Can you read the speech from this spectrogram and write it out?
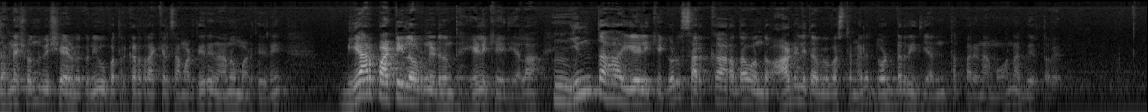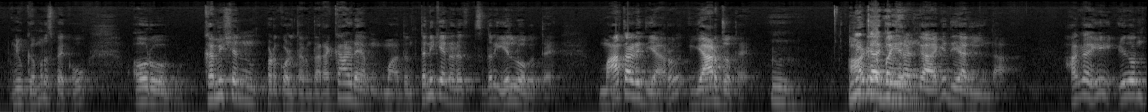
ಧರ್ಮೇಶ್ ಒಂದು ವಿಷಯ ಹೇಳಬೇಕು. ನೀವು ಪತ್ರಕರ್ತರ ಕೆಲಸ ಮಾಡ್ತೀರಿ ನಾನು ಮಾಡ್ತಿದ್ದೀನಿ. ಬಿ ಆರ್ ಪಾಟೀಲ್ ಅವರು ನೀಡಿದಂಥ ಹೇಳಿಕೆ ಇದೆಯಲ್ಲ? ಇಂತಹ ಹೇಳಿಕೆಗಳು ಸರ್ಕಾರದ ಒಂದು ಆಡಳಿತ ವ್ಯವಸ್ಥೆ ಮೇಲೆ ದೊಡ್ಡ ರೀತಿಯಂತ ಪರಿಣಾಮವನ್ನು ಬೀರ್ತವೆ. ನೀವು ಗಮನಿಸಬೇಕು ಅವರು ಕಮಿಷನ್ ಪಡ್ಕೊಳ್ತಾರಂತ ರೆಕಾರ್ಡ್ ಅದನ್ನು ತನಿಖೆ ನಡೆಸಿದ್ರೆ ಎಲ್ಲಿ ಹೋಗುತ್ತೆ? ಮಾತಾಡಿದ ಯಾರು? ಯಾರ ಜೊತೆ? ಆಡಿಯೋ ಬಹಿರಂಗ ಆಗಿದೆ ಅಲ್ಲಿಂದ. ಹಾಗಾಗಿ ಇದೊಂದು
